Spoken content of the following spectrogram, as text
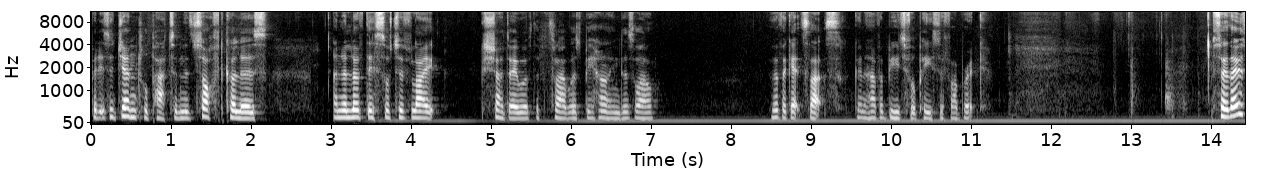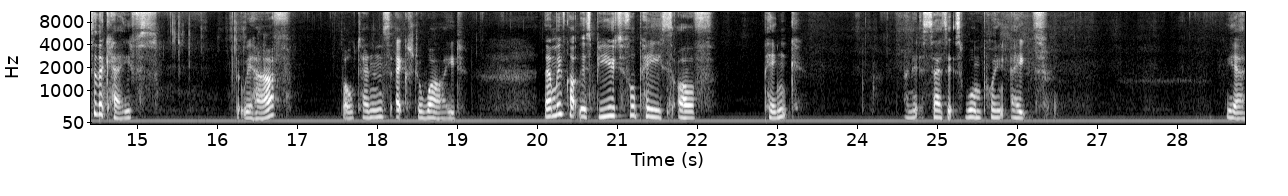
But it's a gentle pattern, the soft colours, and I love this sort of like shadow of the flowers behind as well. Whoever gets that's going to have a beautiful piece of fabric. So those are the Kaffes that we have, bolt ends extra wide. Then we've got this beautiful piece of pink, and it says it's 1.8. Yeah,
